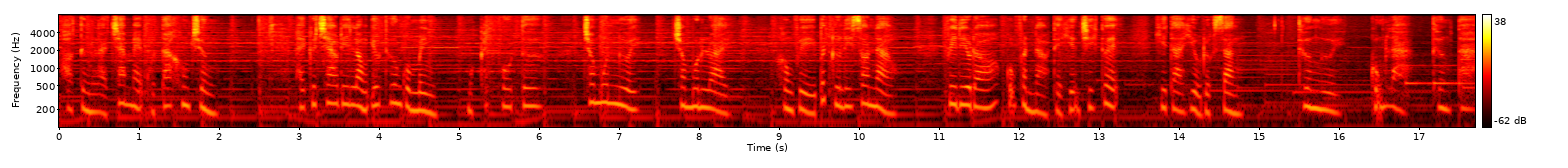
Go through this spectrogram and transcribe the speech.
họ từng là cha mẹ của ta không chừng. Hãy cứ trao đi lòng yêu thương của mình một cách vô tư, cho muôn người, cho muôn loài, không vì bất cứ lý do nào. Vì điều đó cũng phần nào thể hiện trí tuệ khi ta hiểu được rằng thương người cũng là thương ta.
